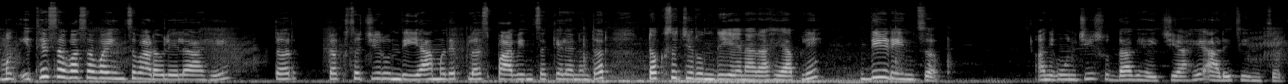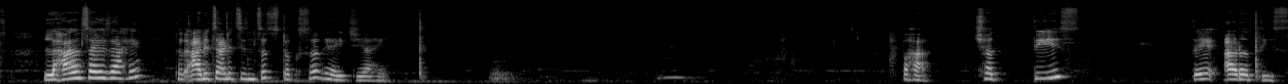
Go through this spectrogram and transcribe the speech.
मग इथे सव्वा सव्वा इंच वाढवलेलं आहे. तर टक्सची रुंदी यामध्ये प्लस पाव इंच केल्यानंतर टक्सची रुंदी येणार आहे आपली दीड इंच. आणि उंचीसुद्धा घ्यायची आहे अडीच इंचच. लहान साईज आहे तर अडीच अडीच इंचच टक्स घ्यायची आहे. पहा छत्तीस ते अडतीस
